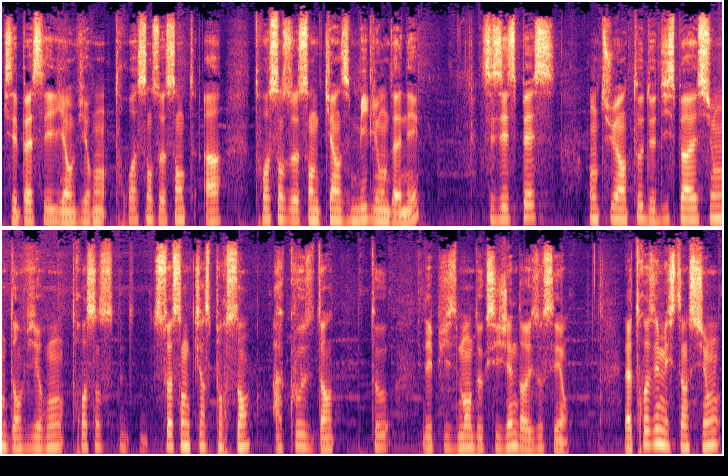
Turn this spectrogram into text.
qui s'est passée il y a environ 360 à 375 millions d'années. Ces espèces ont eu un taux de disparition d'environ 75% à cause d'un d'épuisement d'oxygène dans les océans. La troisième extinction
